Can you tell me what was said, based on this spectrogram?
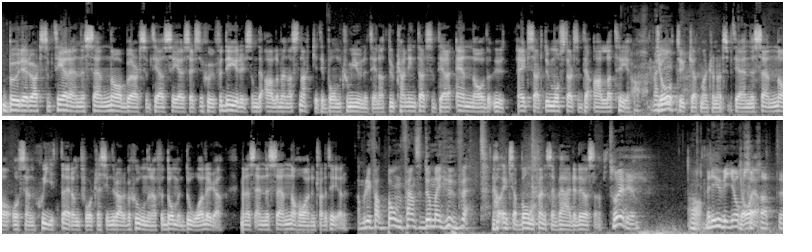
börjar du acceptera NSNA och börjar acceptera CR67 för det är ju liksom det allmänna snacket i Bond-communityn att du kan inte acceptera en av dem ut, exakt, du måste acceptera alla tre men jag det- tycker att man kan acceptera NSNA och sen skita i de två Casino-versionerna för de är dåliga medan NSNA har en kvaliteter Ja, men det är för att Bond-fans är dumma i huvudet. ja exakt, Bond-fans är värdelösa Så är det ju. Ja. Men det är ju vi också Ja, ja. så att... eh,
